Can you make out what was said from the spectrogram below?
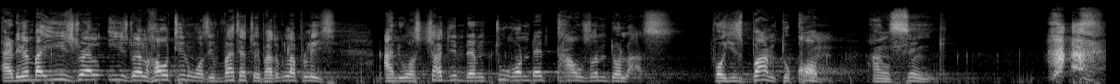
I remember Israel, Israel Houghton was invited to a particular place and he was charging them $200,000 for his band to come and sing. Ah!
